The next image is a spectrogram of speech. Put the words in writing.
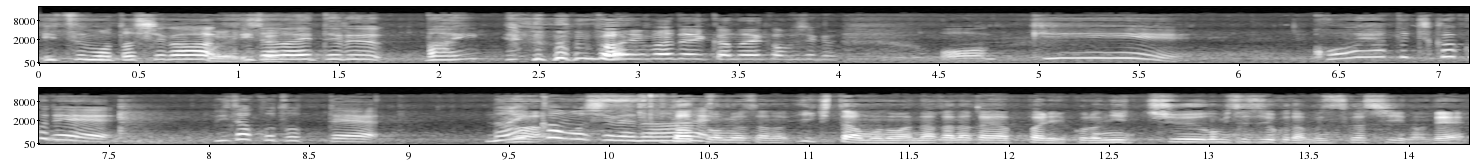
いつも私がいただいてる倍？倍まではいかないかもしれないけど大きい。こうやって近くで見たことってないかもしれない、だと思います。あの生きたものはなかなかやっぱりこの日中お見せすることは難しいので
